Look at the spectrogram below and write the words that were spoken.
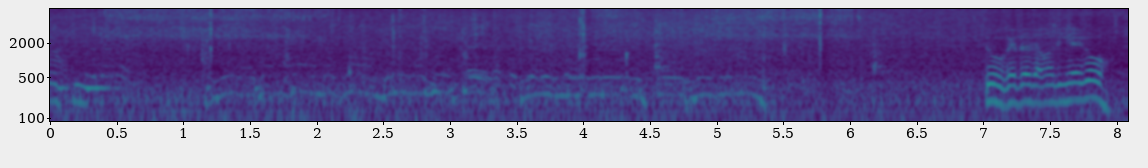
Tu kata tak mau tinggal aku.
